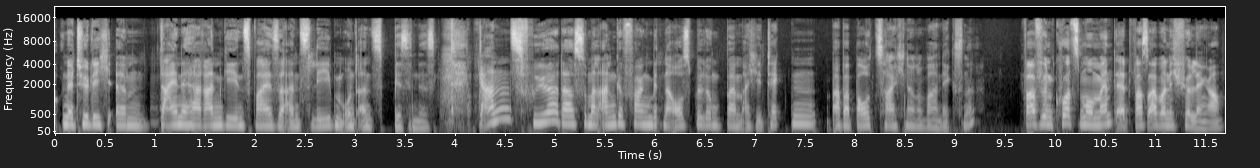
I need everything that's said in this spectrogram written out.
und natürlich ähm, deine Herangehensweise ans Leben und ans Business. Ganz früher, da hast du mal angefangen mit einer Ausbildung beim Architekten, aber Bauzeichnerin war nix, ne? War für einen kurzen Moment etwas, aber nicht für länger.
